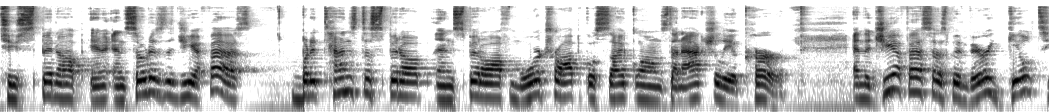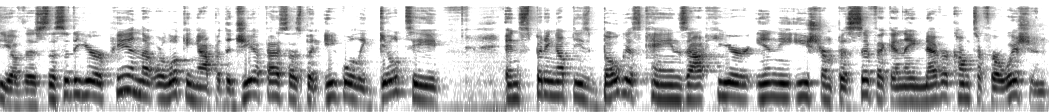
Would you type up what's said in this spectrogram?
to spit up, and, and so does the GFS, but it tends to spit up and spit off more tropical cyclones than actually occur. And the GFS has been very guilty of this. This is the European that we're looking at, but the GFS has been equally guilty in spitting up these bogus canes out here in the Eastern Pacific, and they never come to fruition.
